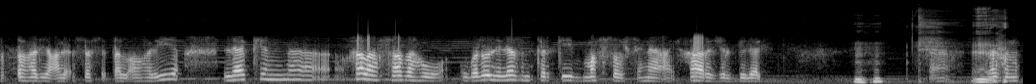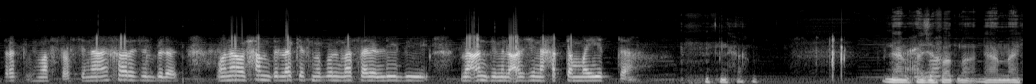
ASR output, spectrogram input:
ربطوها لي على أساس يطلعوها لي. لكن آه، خلاص هذا هو. وقالوا لي لازم تركيب مفصل صناعي خارج البلاد لازم تركب مفصل صناعي خارج البلاد. وأنا والحمد لله كيف نقول المثل الليبي ما عندي من العجينة حتى ميتة. نعم. نعم حاجة أيوة. فاطمة. نعم معك.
